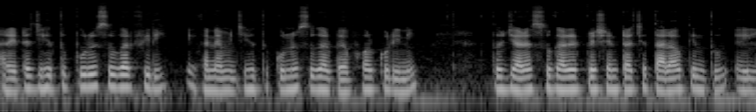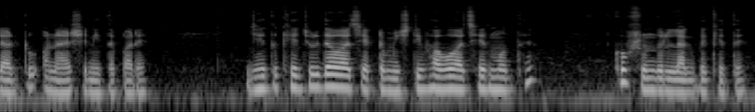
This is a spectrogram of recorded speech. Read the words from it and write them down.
আর এটা যেহেতু পুরো সুগার ফ্রি, এখানে আমি যেহেতু কোনো সুগার ব্যবহার করিনি, তো যারা সুগারের পেশেন্ট আছে তারাও কিন্তু এই লাড্ডু অনায়াসে নিতে পারে। যেহেতু খেজুর দেওয়া আছে, একটা মিষ্টি ভাবও আছে এর মধ্যে, খুব সুন্দর লাগবে খেতে।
